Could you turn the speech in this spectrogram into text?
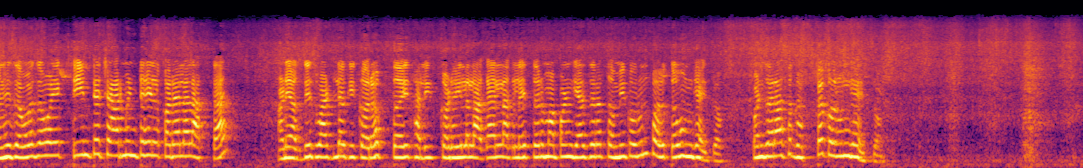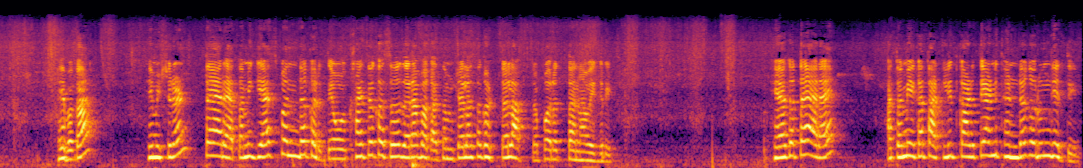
आणि जवळजवळ एक तीन ते चार मिनटं हे करायला लागतात. आणि अगदीच वाटलं की करपतंय खाली कढईला लागायला लागलंय तर मग आपण गॅस जरा कमी करून परतवून घ्यायचं. पण जरा असं घट्ट करून घ्यायचं. हे बघा. हे मिश्रण तयार आहे. आता मी गॅस बंद करते. ओळखायचं कसं? जरा बघा. चमच्याला असं घट्ट लागतं परतताना वगैरे. हे आता तयार आहे. आता मी एका ताटलीत काढते आणि थंड करून घेते.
